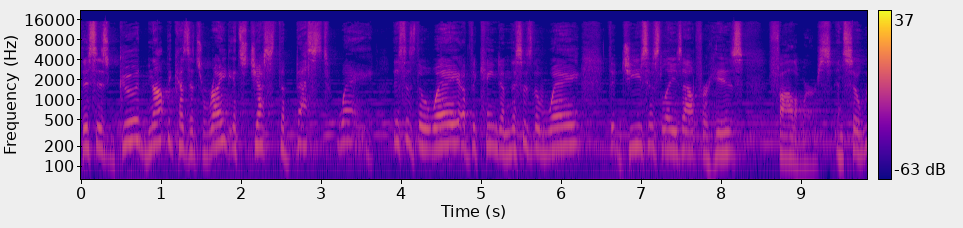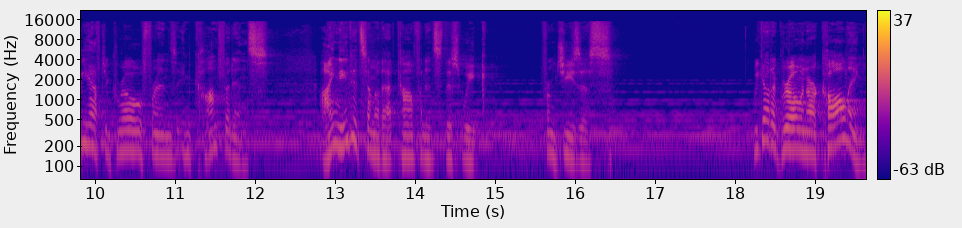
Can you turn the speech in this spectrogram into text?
This is good not because it's right, it's just the best way. This is the way of the kingdom. This is the way that Jesus lays out for his followers. And so we have to grow, friends, in confidence I needed some of that confidence this week from Jesus. We got to grow in our calling.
